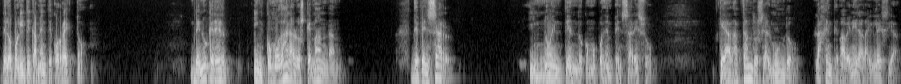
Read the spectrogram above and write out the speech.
de lo políticamente correcto, de no querer incomodar a los que mandan, de pensar, y no entiendo cómo pueden pensar eso, que adaptándose al mundo la gente va a venir a la iglesia.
